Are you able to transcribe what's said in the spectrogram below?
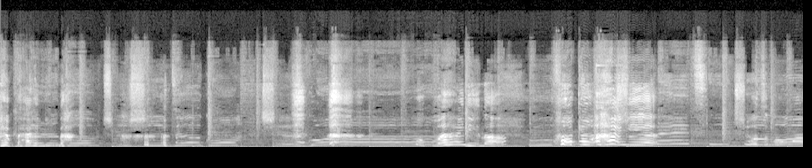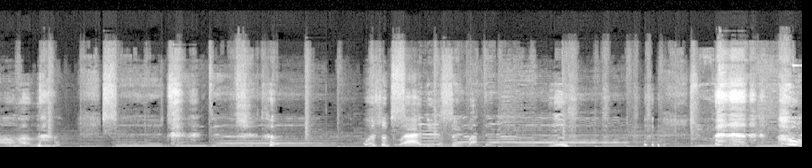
我也不爱你了，我不爱你了，我不爱你，我怎么忘了呢？我是不爱你的，对吧？嗯，我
